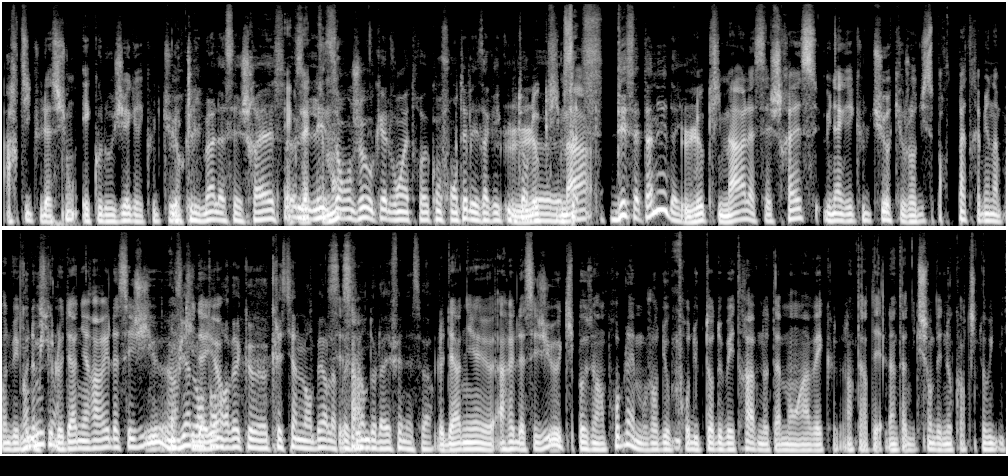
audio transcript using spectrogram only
articulation écologie-agriculture. Le climat, la sécheresse, les enjeux auxquels vont être confrontés les agriculteurs le climat, dès cette année d'ailleurs. Le climat, la sécheresse, une agriculture qui aujourd'hui ne se porte pas très bien d'un point de vue économique. le dernier arrêt de la CGE. On hein, vient de l'entendre avec euh, Christiane Lambert, la présidente de la. Le dernier arrêt de la CGE qui pose un problème aujourd'hui aux producteurs de betteraves, notamment avec l'interdiction des néocortinoïdes.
